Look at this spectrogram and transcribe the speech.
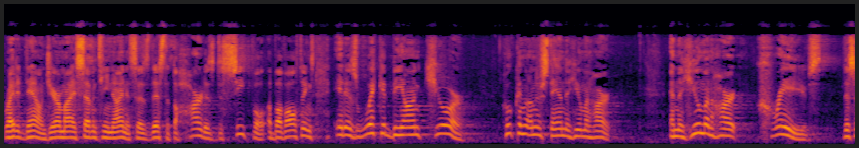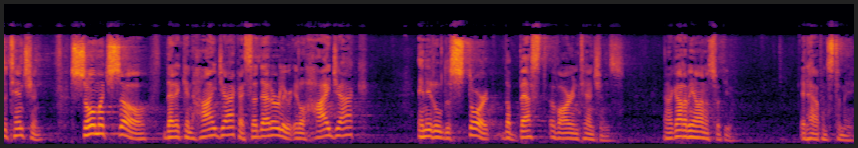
Write it down. Jeremiah 17 9, it says this that the heart is deceitful above all things, it is wicked beyond cure. Who can understand the human heart? And the human heart craves this attention. So much so that it can hijack, I said that earlier, it'll hijack and it'll distort the best of our intentions. And I got to be honest with you, it happens to me.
